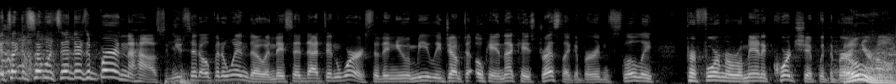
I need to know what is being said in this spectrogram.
It's like if someone said there's a bird in the house and you said open a window and they said that didn't work. So then you immediately jump to, okay, in that case, dress like a bird and slowly perform a romantic courtship with the bird in your home.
